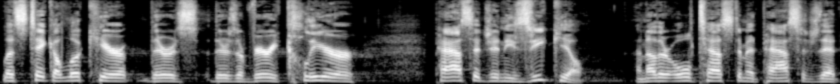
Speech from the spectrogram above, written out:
Let's take a look here. There's, there's a very clear passage in Ezekiel, another Old Testament passage that,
